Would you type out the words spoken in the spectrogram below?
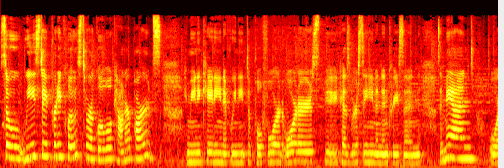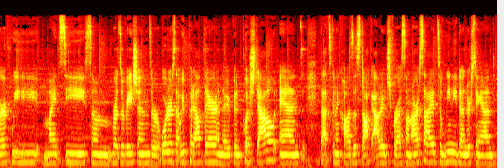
So we stay pretty close to our global counterparts communicating if we need to pull forward orders because we're seeing an increase in demand or if we might see some reservations or orders that we've put out there and they've been pushed out and that's going to cause a stock outage for us on our side. So we need to understand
